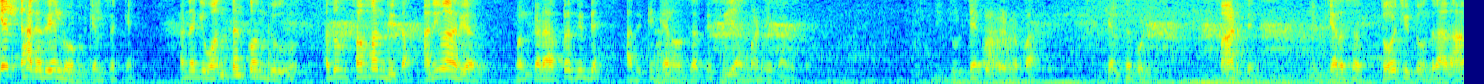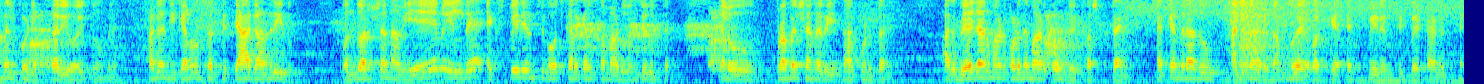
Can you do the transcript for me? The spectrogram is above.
ಎಲ್ಲಿ ಹಾಗಾದ್ರೆ ಎಲ್ಲಿ ಹೋಗುದು ಕೆಲಸಕ್ಕೆ? ಹಾಗಾಗಿ ಒಂದಕ್ಕೊಂದು, ಅದೊಂದು ಸಂಬಂಧಿತ, ಅನಿವಾರ್ಯ ಅದು. ಒಂದ್ ಕಡೆ ಅರ್ಥ ಸಿದ್ಧ ಅದಕ್ಕೆ ಕೆಲವೊಂದು ಸರ್ತಿ ಫ್ರೀಯಾಗಿ ಮಾಡ್ಬೇಕಾಗುತ್ತೆ. ನೀವು ದುಡ್ಡೇ ಕೊಡ್ಬೇಡ್ರಪ್ಪ. ಕೆಲಸ ಕೊಡಿ. ಮಾಡ್ತೇನೆ. ನಿಮ್ ಕೆಲಸ ತೋಚಿತು ಅಂದ್ರೆ ಅದು ಆಮೇಲೆ ಕೊಡಿ. ಸರಿ ಹೋಯ್ತು ಅಂದ್ರೆ. ಹಾಗಾಗಿ ಕೆಲವೊಂದು ಸರ್ತಿ ತ್ಯಾಗ ಅಂದ್ರೆ ಇದು. ಒಂದು ವರ್ಷ ನಾವು ಏನು ಇಲ್ಲದೆ ಎಕ್ಸ್ಪೀರಿಯನ್ಸ್ಗೋಸ್ಕರ ಕೆಲಸ ಮಾಡೋದು ಅಂತ ಇರುತ್ತೆ. ಕೆಲವು ಪ್ರೊಫೆಷನರಿ ಅಂತ ಹಾಕ್ಬಿಡ್ತಾರೆ. ಆಗ ಬೇಜಾರು ಮಾಡ್ಕೊಳ್ಳೋದೇ ಮಾಡ್ಕೊಳ್ಬೇಕು ಫಸ್ಟ್ ಟೈಮ್ ಯಾಕೆಂದರೆ ಅದು ಅನಿವಾರ್ಯ. ನಮಗೂ ವರ್ಕ್ ಎಕ್ಸ್ಪೀರಿಯನ್ಸ್ ಸಿಗಬೇಕಾಗುತ್ತೆ.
